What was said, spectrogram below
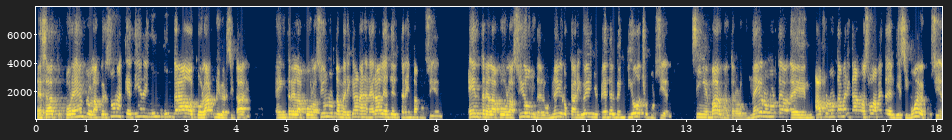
Exacto. Por ejemplo, las personas que tienen un, grado escolar universitario entre la población norteamericana general es del 30%. Entre la población de los negros caribeños es del 28%. Sin embargo, entre los negros norte, eh, afro-norteamericanos es solamente del 19%.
